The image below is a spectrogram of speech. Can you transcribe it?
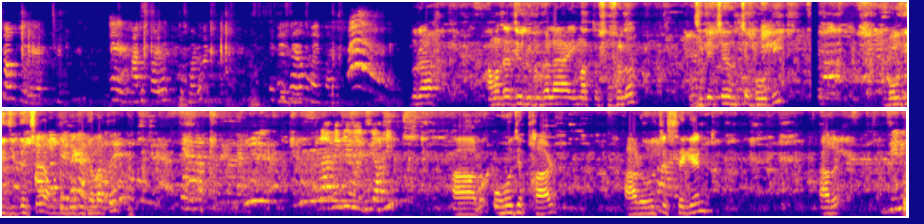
সব চলে যাচ্ছে। পাঁচ। বন্ধুরা আমাদের যে লুডো খেলা এইমাত্র শেষ হলো জিতেছে হচ্ছে বৌদি। বৌদি জিতেছে আমাদের লুডো খেলাতে। আর আমি কি হয়েছি আমি? আর ও হচ্ছে থার্ড আর ও হচ্ছে সেকেন্ড আর যিনি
